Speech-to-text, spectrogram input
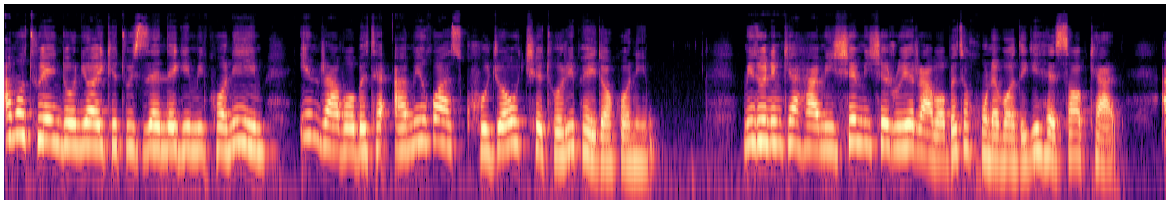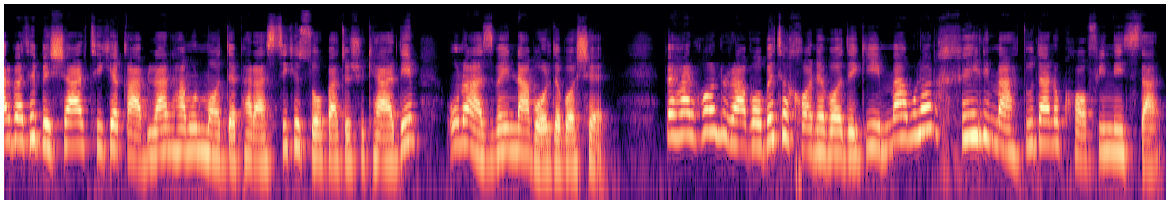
اما توی این دنیایی که توش زندگی می‌کنیم این روابط عمیق رو از کجا و چطوری پیدا کنیم؟ می‌دونیم که همیشه میشه روی روابط خونوادگی حساب کرد. البته به شرطی که قبلا همون ماده پرستی که صحبتشو کردیم اونو از بین نبرده باشه. به هر حال روابط خانوادگی معمولا خیلی محدودن و کافی نیستن.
